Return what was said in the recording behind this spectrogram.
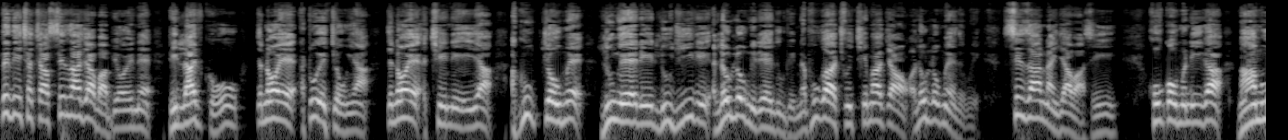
တွေတည်တည်ချာချာစဉ်းစားကြပါပြောရင်းနဲ့ဒီ live ကိုကျွန်တော်ရဲ့အတွေ့အကြုံရကျွန်တော်ရဲ့အခြေအနေအရအခုကြုံမဲ့လူငယ်တွေလူကြီးတွေအလုပ်လုပ်နေတဲ့သူတွေနဖူးကချွေချင်မကြအောင်အလုပ်လုပ်မဲ့သူတွေစဉ်းစားနိုင်ကြပါစေဟိုကုမ္ပဏီကငါးမှု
